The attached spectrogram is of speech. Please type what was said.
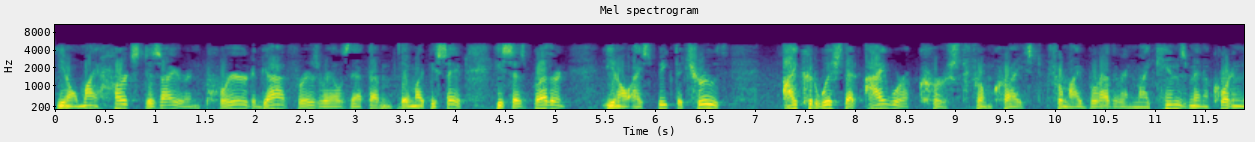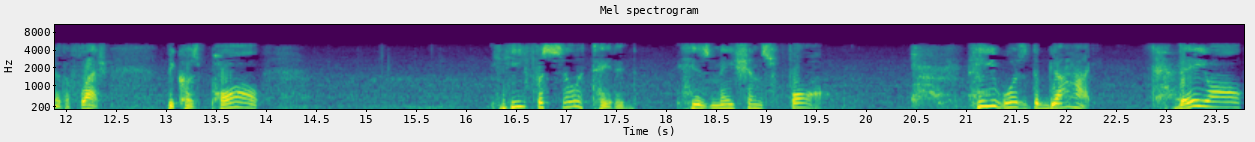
you know my heart's desire and prayer to God for Israel is that they might be saved he says brethren you know I speak the truth I could wish that I were accursed from Christ for my brethren my kinsmen according to the flesh because Paul he facilitated his nation's fall he was the guy. They all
